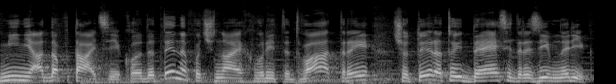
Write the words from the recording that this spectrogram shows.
міні-адаптації, коли дитина починає хворіти 2, 3, 4, а то й 10 разів на рік.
